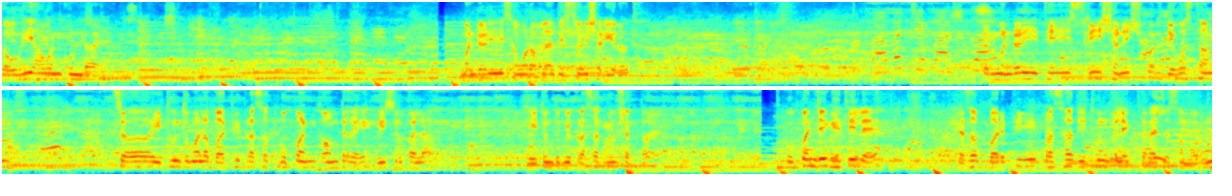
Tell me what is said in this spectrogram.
गौरी हवन कुंड आहे। मंडळी समोर आपल्याला दिसतोय शरीरथ. तर मंडळी इथे श्री शनेश्वर देवस्थानचं इथून तुम्हाला बर्फी प्रसाद कुपन काउंटर आहे वीस रुपयाला. इथून तुम्ही प्रसाद घेऊ शकता. कुपन जे घेतलेलं आहे त्याचा बर्फी प्रसाद इथून कलेक्ट करायचं समोरून.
